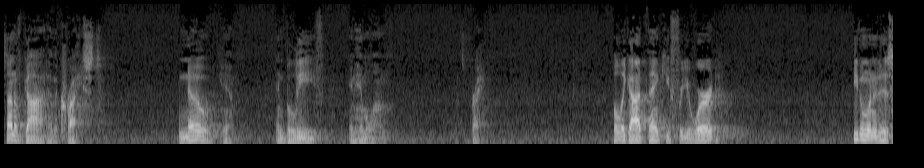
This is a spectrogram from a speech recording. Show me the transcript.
Son of God and the Christ. Know him and believe in him alone. Let's pray. Holy God, thank you for your word. Even when it is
